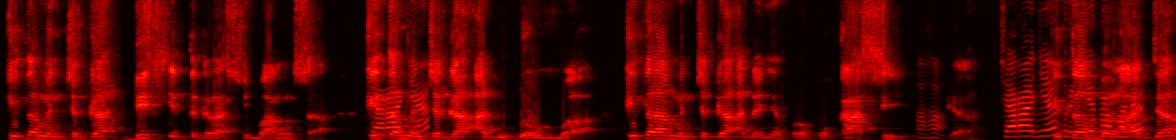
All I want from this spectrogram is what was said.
Kita mencegah disintegrasi bangsa. Kita Caranya? mencegah adu domba. Kita mencegah adanya provokasi Aha. ya. Caranya Kita Brigjen Ramadan? belajar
